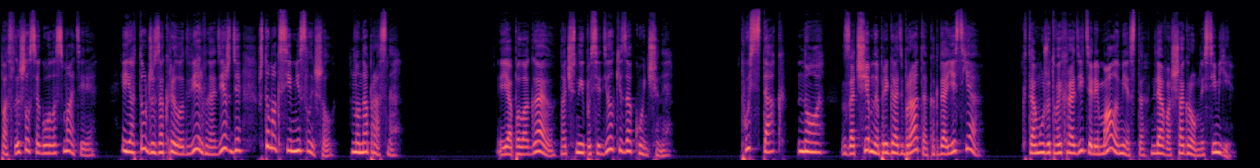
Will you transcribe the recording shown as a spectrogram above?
Послышался голос матери, и я тут же закрыла дверь в надежде, что Максим не слышал но напрасно. Я полагаю, ночные посиделки закончены. Пусть так, но... Зачем напрягать брата, когда есть я? К тому же твоих родителей мало места для вашей огромной семьи.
